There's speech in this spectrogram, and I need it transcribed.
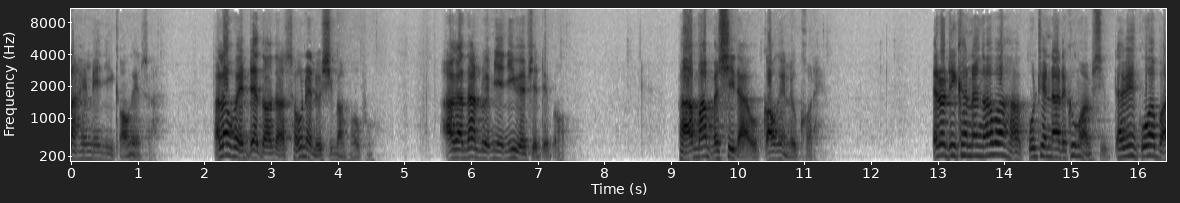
လာဟင်းလင်းကြီးကောင်းငင်ဆိုတာ ဘလောက်ပဲတက်တော့တော့ဆုံးတယ်လို့ရှိမှမဟုတ်ဘူးအာဂတလွင်မြင့်ကြီးပဲဖြစ်တယ်ပေါ့ဘာမှမရှိတာကိုကောင်းငင်လို့ခေါ်တယ်အဲ့တော့ဒီခန္ဓာ၅ပါးဟာကိုထင်တာတခုမှမရှိဘူးဒါပြင်ကိုကဘာ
